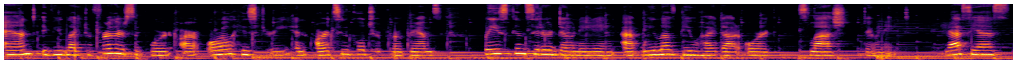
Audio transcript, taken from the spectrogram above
And if you'd like to further support our oral history and arts and culture programs, please consider donating at welovebuhi.org slash donate. Gracias!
